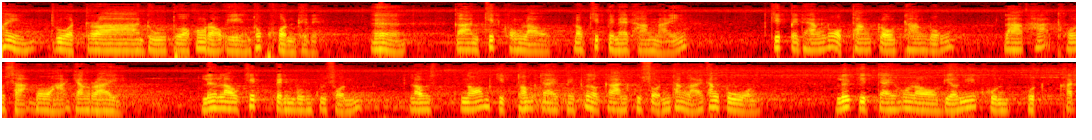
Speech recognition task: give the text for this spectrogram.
ให้ตรวจตราดูตัวของเราเองทุกคนเถอะเออ การคิดของเรา เราคิดไปในทางไหน คิดไปทางโลภทางโกรธทางหลง ราคะโทสะโมหะอย่างไร หรือเราคิดเป็นบุญกุศล เราน้อมจิตน้อมใจไปเพื่อการกุศลทั้งหลายทั้งปวง หรือจิตใจของเรา เดี๋ยวนี้คุณขุดขัด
